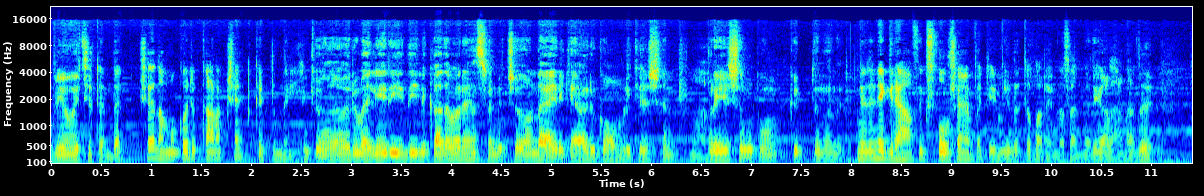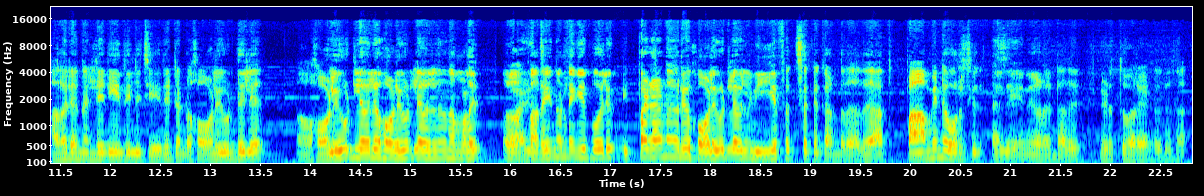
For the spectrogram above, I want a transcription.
ഉപയോഗിച്ചിട്ടുണ്ട്. പക്ഷെ നമുക്കൊരു കണക്ഷൻ കിട്ടുന്നില്ല. എനിക്ക് ഒരു വലിയ രീതിയിൽ കഥ പറയാൻ ശ്രമിച്ചതുകൊണ്ടായിരിക്കാം ആ ഒരു കോംപ്ലിക്കേഷൻ. പ്രേക്ഷകർക്കും കിട്ടുന്നത്. ഇതിന്റെ ഗ്രാഫിക്സ് പോർഷനെ പറ്റി എടുത്ത് പറയുന്ന സംഗതികളാണ്. അത് അവരെ നല്ല രീതിയിൽ ചെയ്തിട്ടുണ്ട്. ഹോളിവുഡിൽ ഹോളിവുഡ് ലെവൽ ഹോളിവുഡ് ലെവലിൽ നമ്മൾ. പറയുന്നുണ്ടെങ്കിൽ പോലും ഇപ്പോഴാണ് ഒരു Hollywood level V F X ഒക്കെ കണ്ടത്. അത് പാമ്പിന്റെ കുറച്ച് സീനുകൾ സീനുകളുണ്ട്. അത് എടുത്തു പറയേണ്ട ഒരു ഇതാണ്.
